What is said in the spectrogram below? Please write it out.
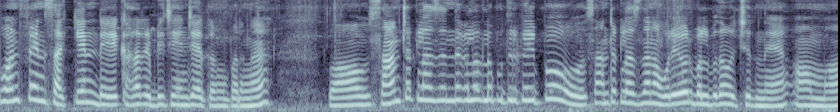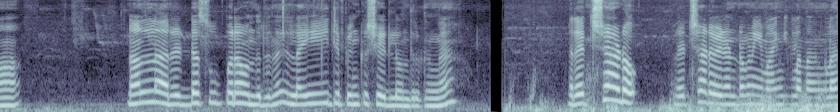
கான்ஃபென் செகண்ட் டே கலர் எப்படி சேஞ்ச் ஆகிருக்காங்க பாருங்கள் வாவ் சாண்டா கிளாஸ் எந்த கலரில் பூத்துருக்கா இப்போது சாண்டா கிளாஸ் தான் நான் ஒரே ஒரு பல்பு தான் வச்சுருந்தேன். ஆமாம் நல்லா ரெட்டாக சூப்பராக வந்துட்டு இருந்தேன் லைட்டு பிங்க் ஷேடில் வந்திருக்குங்க. ரெட் ஷேடோ ரெட் ஷேடோ வேணுன்றவங்க நீங்கள் வாங்கிக்கலாம் தாங்களா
